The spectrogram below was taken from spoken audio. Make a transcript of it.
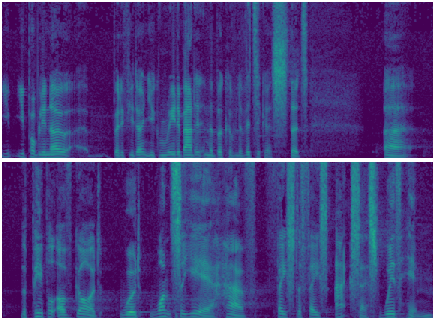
You, you, probably know, but if you don't, you can read about it in the book of Leviticus that uh, the people of God would once a year have face to face access with him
